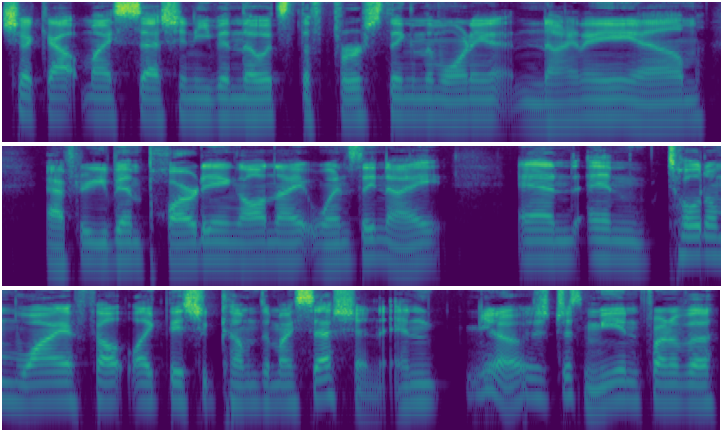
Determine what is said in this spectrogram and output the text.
check out my session, even though it's the first thing in the morning at 9 a.m. after you've been partying all night Wednesday night. And, and told them why I felt like they should come to my session. And, you know, it was just me in front of a,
